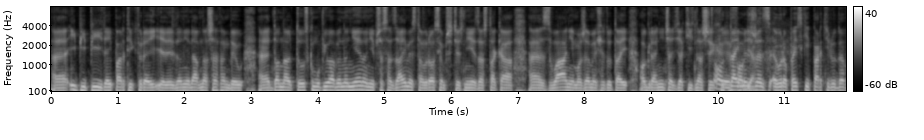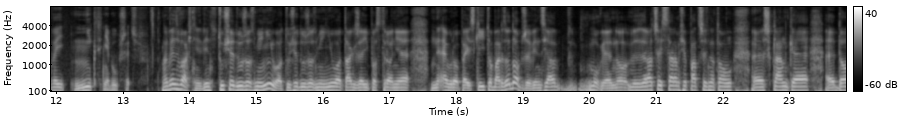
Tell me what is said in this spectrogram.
EPP, tej partii, której do niedawna szefem był Donald Tusk, mówiłaby, no nie, no nie przesadzajmy z tą Rosją, przecież nie jest aż taka zła, nie możemy się tutaj ograniczać w jakichś naszych e, Oddajmy, fobiach. że z Europejskiej Partii Ludowej nikt nie był przeciw. No więc właśnie, więc tu się dużo zmieniło. Tu się dużo zmieniło także i po stronie europejskiej i to bardzo dobrze, więc ja mówię, no raczej staram się patrzeć na tą e, szklankę e, do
